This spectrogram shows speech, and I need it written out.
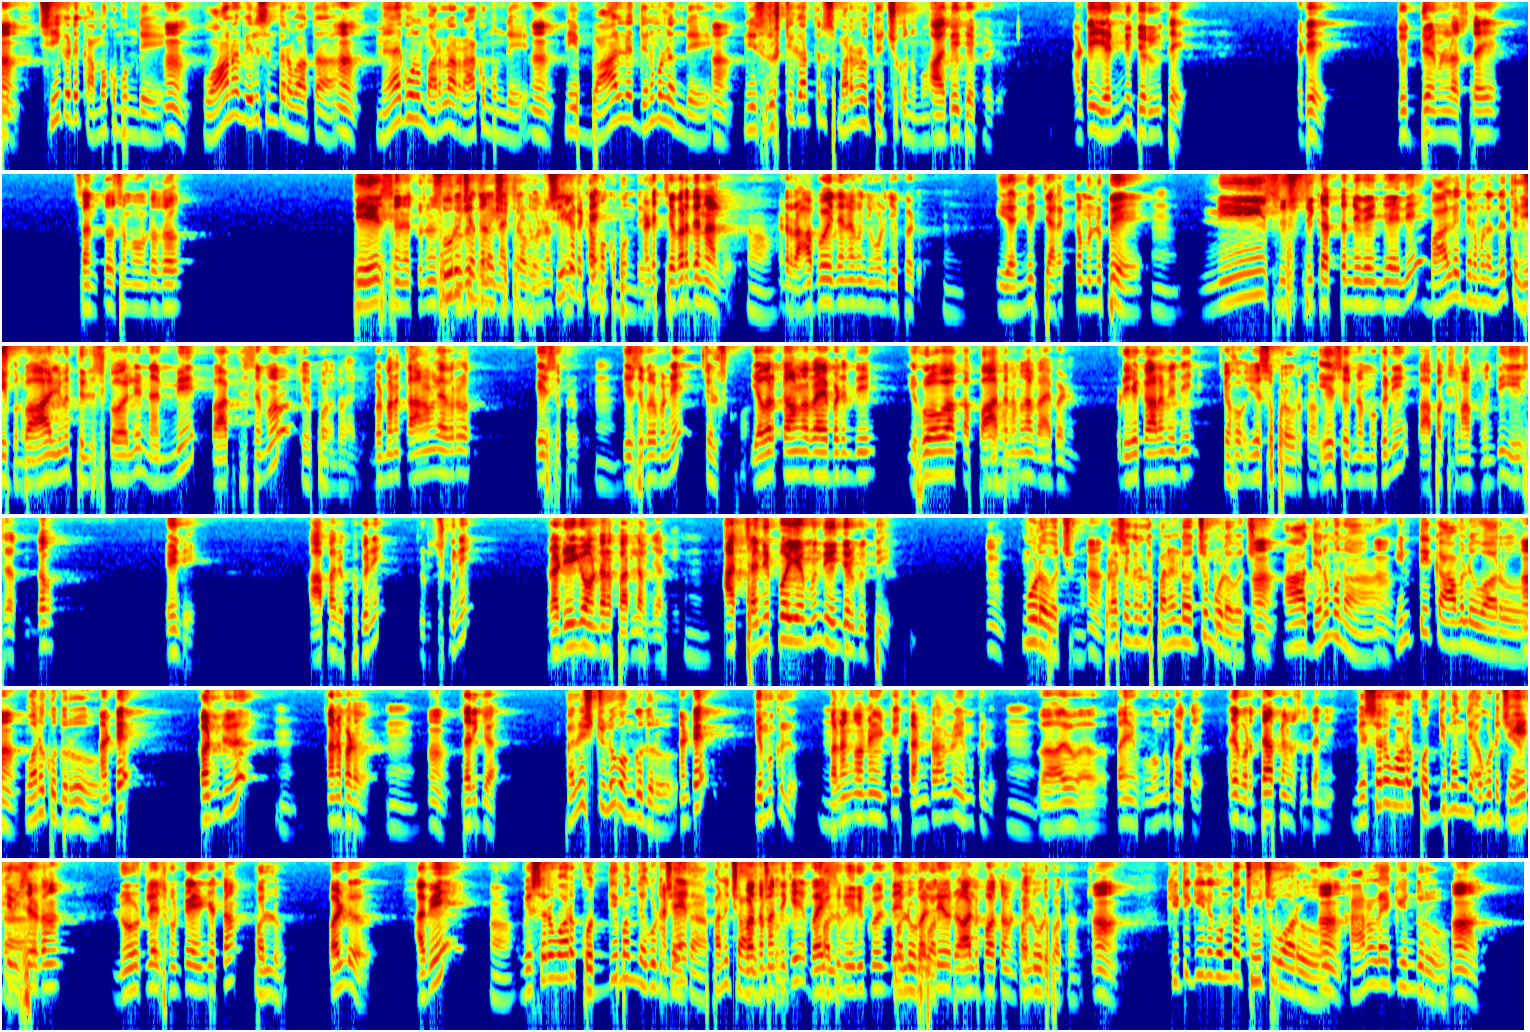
అమ్మకముందే ఆ, వాన వెలిసిన తర్వాత ఆ, మేఘములు మరలా రాకముందే నీ బాల్య దినములందే. నీ సృష్టికర్తను స్మరణ తెచ్చుకును అదే చెప్పాడు. అంటే ఇవన్నీ జరుగుతాయి. అంటే దుర్దినములు వస్తాయి సంతోషము ఉండదు దేశనకును సూర్యచంద్ర నక్షత్రములు చీకటి చీకటి కమ్మకముందే. అంటే చివరి దినాలు. అంటే రాబోయే దినాల గురించి కూడా చెప్పాడు. ఇవన్నీ జరక్క మునిపే. నీ సృష్టికర్త నువ్వేం చేయాలి? బాల్య దినములందే తెలుసుకును బాల్యము తెలుసుకోవాలి నమ్మి బాప్తిసము పొందాలి. ఇప్పుడు మన కాలంలో ఎవరు? యేసుప్రభు. యేసుప్రభుని తెలుసుకోవాలి. ఎవరి కాలంలో రాయబడింది? యహోవా పాత నిబంధనలు రాయబడింది. ఇప్పుడు ఏ కాలం ఇది? యహో యేసు ప్రవరు కాలం. యేసు నమ్ముకుని పాపక్షమాపణ పొంది యేసు రక్తంతో ఏంటి? పాపాలు ఒప్పుకుని తుడుచుకుని రెడీగా ఉండాలి పర్లకు జరిగి. ఉమ్. ఆ చనిపోయే ముందు ఏం జరుగుద్ది? మూడో వచ్చును. ప్రసంగ పన్నెండో వచ్చు మూడో వచ్చు ఆ. దినమున. ఇంటి కావలి వారు. వణుకుదురు. అంటే కండ్లు. కనపడవు. సరిగ్గా. బలిష్ఠులు వంగుదురు. అంటే ఎముకలు. బలంగా ఉన్నాయేంటి? కండరాలు ఎముకలు. వంగిపోతాయి. అది వృద్ధాప్యం వస్తుందని. విసరువారు కొద్ది మంది అగుడు చేత విసరడం? నోట్లు వేసుకుంటే ఏం చేస్తాం? పళ్ళు. పళ్ళు. అవి విసరువారు కొద్ది మంది అంటే చేత పని కొంతమందికి వయసు పళ్ళు ఊడిపోతాయి. రాలిపోతా ఉంటాయి. పళ్ళు ఊడిపోతాడు ఆ, కిటికీల గుండా చూచువారు. కానలేక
